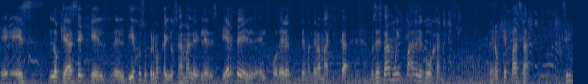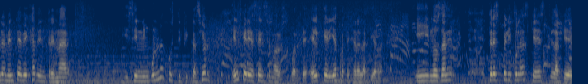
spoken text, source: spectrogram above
eh, es lo que hace que el, viejo Supremo Kaiosama le, despierte el, poder de manera mágica. O sea, estaba muy padre Gohan. Pero ¿qué pasa? Simplemente deja de entrenar y sin ninguna justificación. Él quería hacerse más fuerte, él quería proteger a la Tierra. Y nos dan eh, tres películas, que es la que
